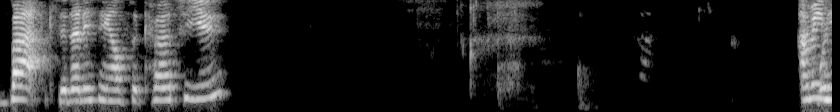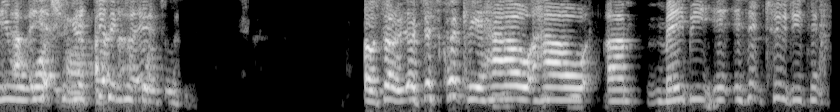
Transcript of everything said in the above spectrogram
back? Did anything else occur to you? I mean, when you were uh, watching it, I think we've got to- Oh, sorry. uh, Just quickly, how how um, maybe is it true? Do you think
